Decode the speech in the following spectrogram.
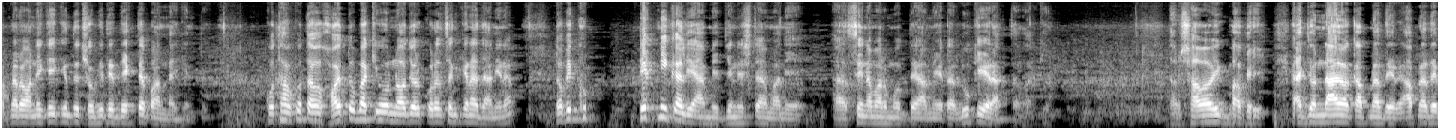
আপনারা অনেকেই কিন্তু ছবিতে দেখতে পান নাই কিন্তু। কোথাও কোথাও হয়তো বা কেউ নজর করেছেন কিনা জানি না। তবে খুব টেকনিক্যালি আমি জিনিসটা মানে সিনেমার মধ্যে আমি এটা লুকিয়ে রাখতাম আর কি। কারণ স্বাভাবিকভাবেই একজন নায়ক আপনাদের আপনাদের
